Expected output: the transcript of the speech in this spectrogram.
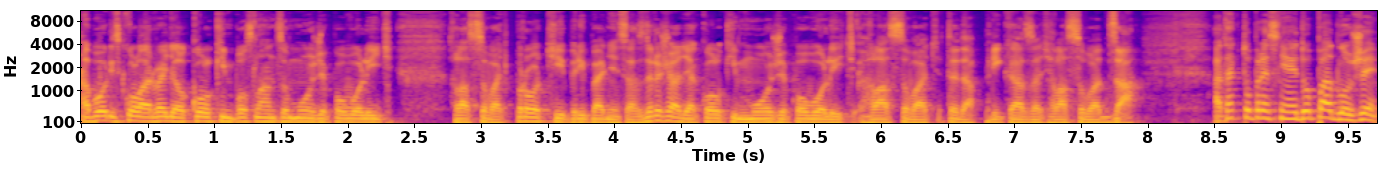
A Boris Kolár vedel, koľkým poslancom môže povoliť hlasovať proti, prípadne sa zdržať a koľkým môže povoliť hlasovať, teda prikázať hlasovať za. A tak to presne aj dopadlo, že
